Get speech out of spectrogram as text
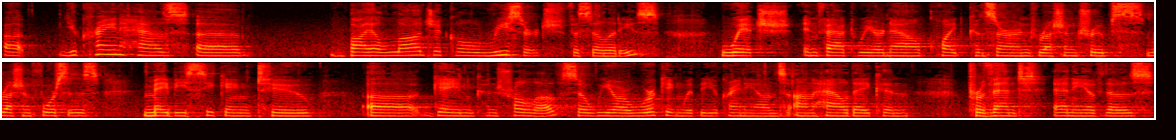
Uh, Ukraine has uh, biological research facilities, which, in fact, we are now quite concerned Russian troops, Russian forces may be seeking to uh, gain control of. So we are working with the Ukrainians on how they can prevent any of those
